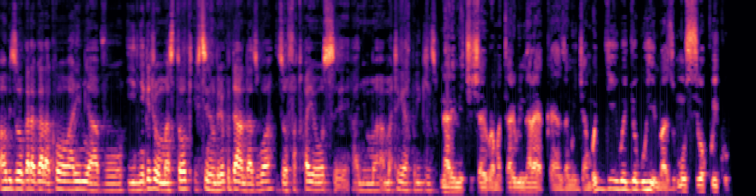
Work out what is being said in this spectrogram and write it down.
aho bizogaragara ko hari imyavu yinyegeje mu mastoke ifite intumbero yo kudandazwa izofatwa yose hanyuma amategeko akurikizwa naremye icisha amatari w'intara ya kayanza mu ijambo ry'iwe ryo guhimbaza umunsi wo kwikukira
